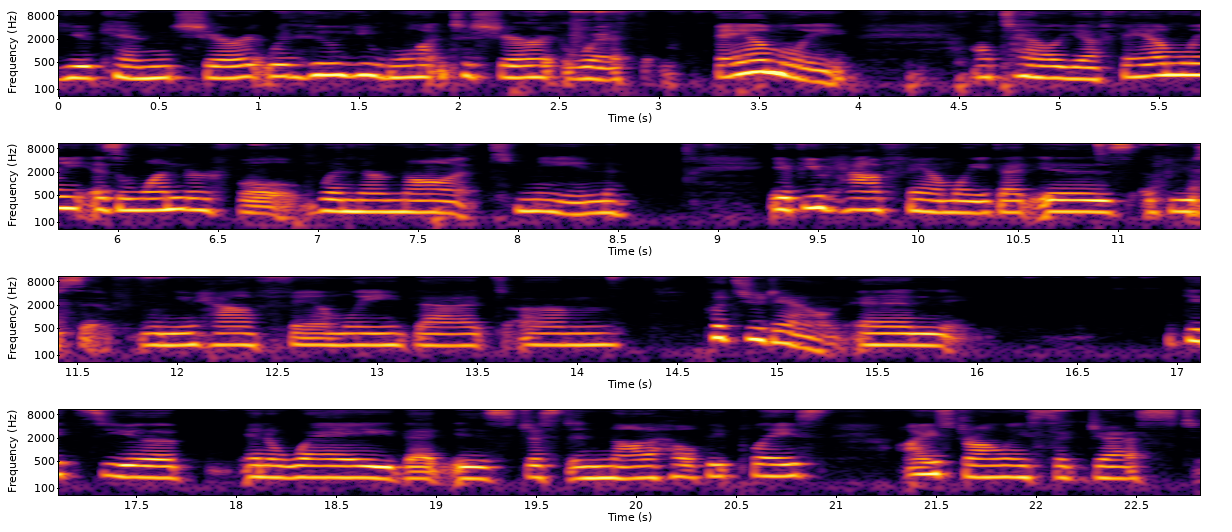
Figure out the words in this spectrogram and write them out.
you can share it with who you want to share it with. Family. I'll tell you, family is wonderful when they're not mean if you have family that is abusive, when you have family that um, puts you down and gets you in a way that is just in not a healthy place, I strongly suggest,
